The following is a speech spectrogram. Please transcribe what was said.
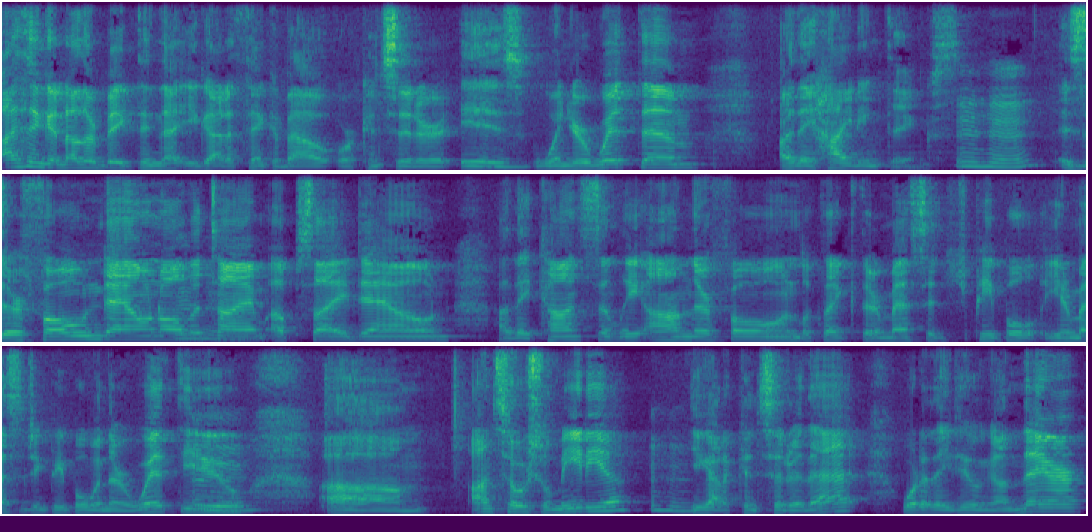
I think another big thing that you got to think about or consider is Mm-hmm. when you're with them, are they hiding things? Mm-hmm. Is their phone down all Mm-hmm. the time, upside down? Are they constantly on their phone? Look like they're message people, you know, messaging people when they're with you. Mm-hmm. Um, on social media, you got to consider that. What are they doing on there?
